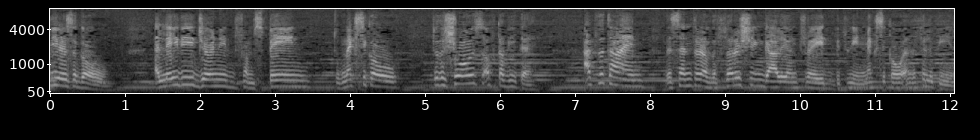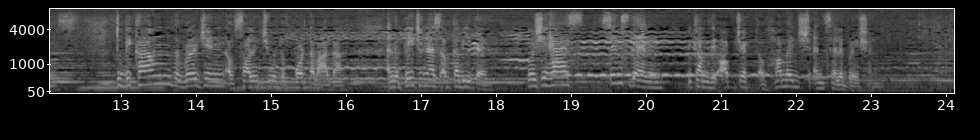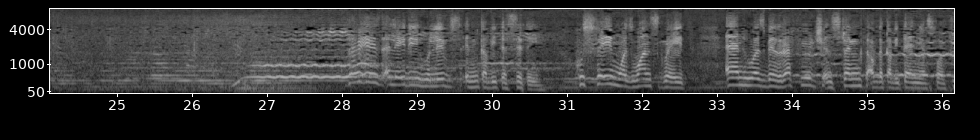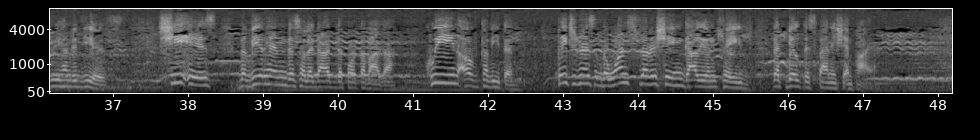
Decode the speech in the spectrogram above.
200 years ago, a lady journeyed from Spain to Mexico to the shores of Cavite. At the time, the center of the flourishing galleon trade between Mexico and the Philippines, to become the Virgin of Solitude of Porta Vaga and the patroness of Cavite, where she has, since then, become the object of homage and celebration. Lady who lives in Cavite City, whose fame was once great and who has been refuge and strength of the Caviteños for 300 years. She is the Virgen de Soledad de Porta Vaga, Queen of Cavite, patroness of the once flourishing galleon trade that built the Spanish Empire.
